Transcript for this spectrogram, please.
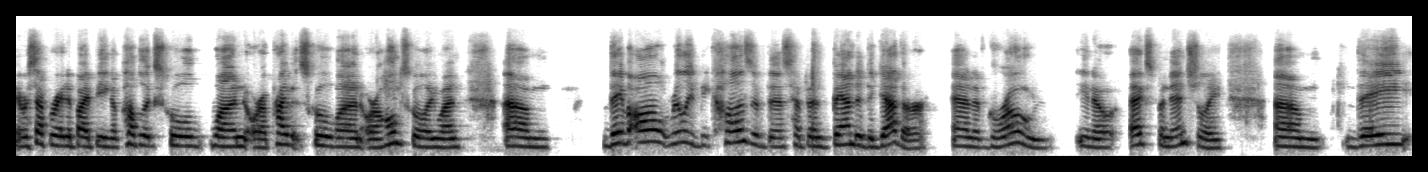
they were separated by being a public school one or a private school one or a homeschooling one. Um, they've all really, because of this, have been banded together and have grown you know exponentially um, they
